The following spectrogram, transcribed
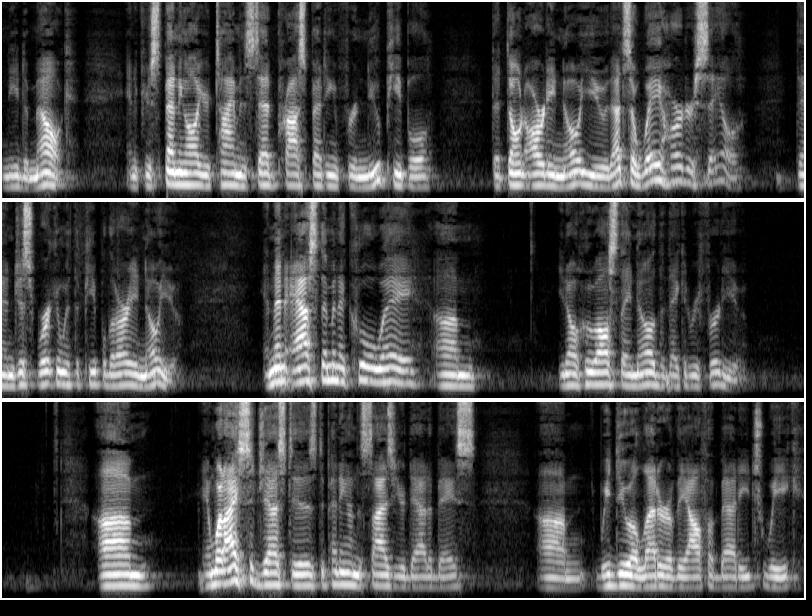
need to milk. And if you're spending all your time instead prospecting for new people that don't already know you, that's a way harder sale than just working with the people that already know you. And then ask them in a cool way, um, you know, who else they know that they could refer to you. Um, and what I suggest is, depending on the size of your database, um, we do a letter of the alphabet each week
